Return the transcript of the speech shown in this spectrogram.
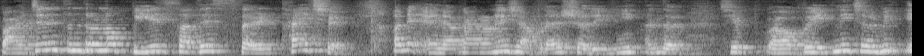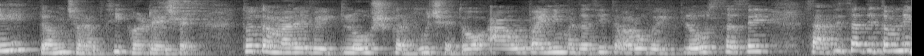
પાચન તંત્રનો પીએચ સાથે સેટ થાય છે અને એના કારણે જ આપણા શરીરની અંદર જે પેટની ચરબી એકદમ ઝડપથી ઘટે છે. તો તમારે વેઇટ લોસ કરવું છે, તો આ ઉપાયની મદદથી તમારું વેઇટ લોસ થશે. સાથે સાથે તમને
